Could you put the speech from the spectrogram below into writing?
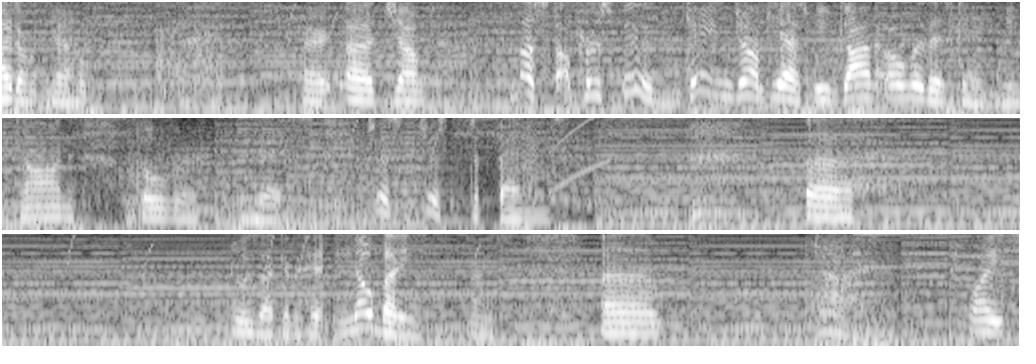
I don't know. Alright, uh, jump. Must stop her spin. Game jump. Yes, we've gone over this game. We've gone over this. Just, just defend. Uh, who is that gonna hit? Nobody. Nice. Uh, God. White.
